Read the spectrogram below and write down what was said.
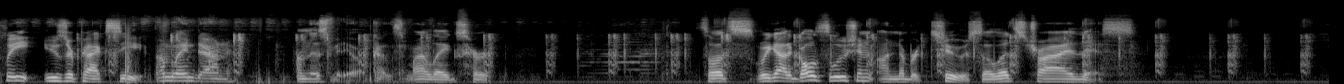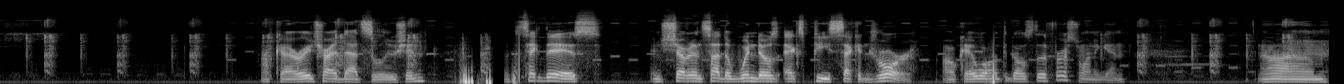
complete user pack C. I'm laying down on this video because my legs hurt. So let's, we got a gold solution on number two. So let's try this. Okay, I already tried that solution. Let's take this and shove it inside the Windows XP second drawer. Okay, well, it goes to the first one again. Um...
